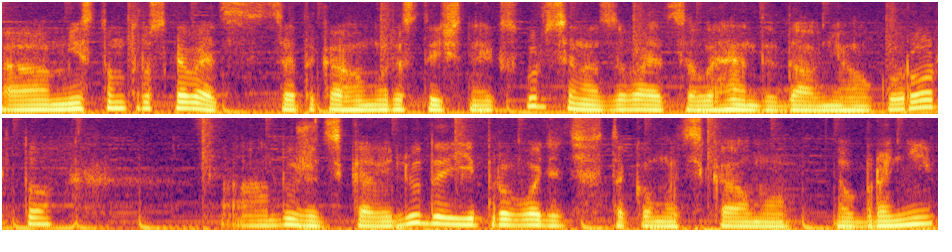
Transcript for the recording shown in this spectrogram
е, містом Трускавець. Це така гумористична екскурсія, називається Легенди давнього курорту. Е, Дуже цікаві люди її проводять в такому цікавому обранні.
